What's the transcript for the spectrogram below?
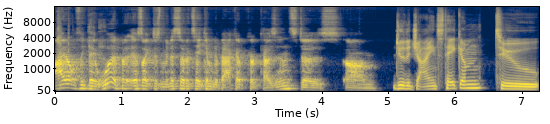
I don't think they would, but it's like, does Minnesota take him to back up Kirk Cousins? Does um Do the Giants take him to?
